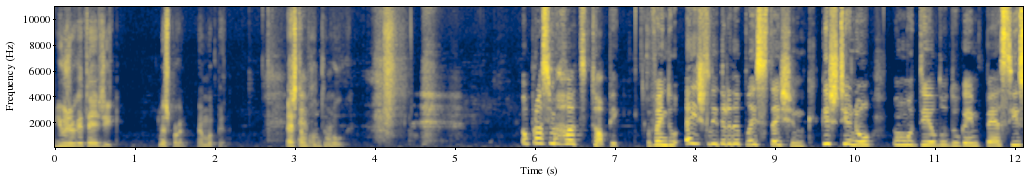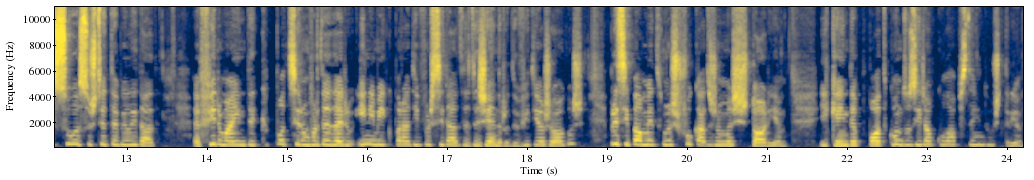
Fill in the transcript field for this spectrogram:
E o jogo até é giro. Mas pronto, é uma pena. Esta é malta o próximo hot topic vem do ex-líder da PlayStation, que questionou o modelo do Game Pass e a sua sustentabilidade. Afirma ainda que pode ser um verdadeiro inimigo para a diversidade de género de videojogos, principalmente nos focados numa história, e que ainda pode conduzir ao colapso da indústria.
